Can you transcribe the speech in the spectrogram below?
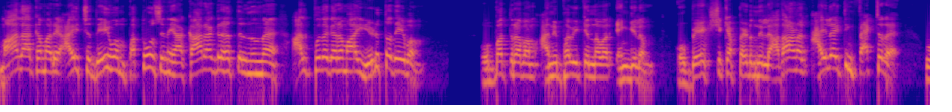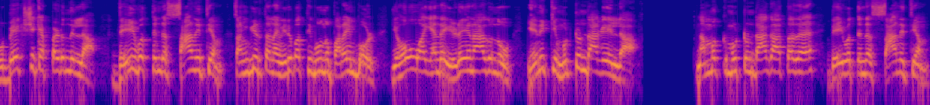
മാലാക്കമാരെ അയച്ച ദൈവം പത്രോസിനെ ആ കാരാഗ്രഹത്തിൽ നിന്ന് അത്ഭുതകരമായി എടുത്ത ദൈവം. ഉപദ്രവം അനുഭവിക്കുന്നവർ എങ്കിലും ഉപേക്ഷിക്കപ്പെടുന്നില്ല. അതാണ് ഹൈലൈറ്റിംഗ് ഫാക്ടർ ഉപേക്ഷിക്കപ്പെടുന്നില്ല. ദൈവത്തിന്റെ സാന്നിധ്യം സങ്കീർത്തനം ഇരുപത്തിമൂന്ന് പറയുമ്പോൾ യഹോവ എന്റെ ഇടയനാകുന്നു. എനിക്ക് മുട്ടുണ്ടാകയില്ല. നമുക്ക് മുട്ടുണ്ടാകാത്തത് ദൈവത്തിന്റെ സാന്നിധ്യം.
